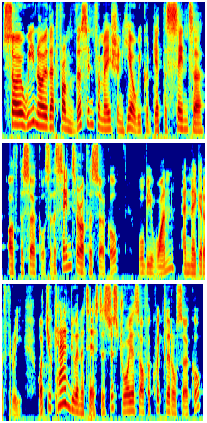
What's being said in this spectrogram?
So we know that from this information here, we could get the center of the circle. So the center of the circle will be 1 and negative 3. What you can do in a test is just draw yourself a quick little circle.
